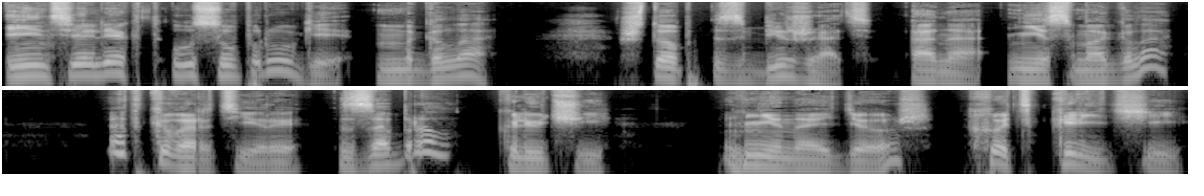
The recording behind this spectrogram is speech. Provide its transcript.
Интеллект у супруги мгла. Чтоб сбежать она не смогла, от квартиры забрал ключи. Не найдешь, хоть кричи.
